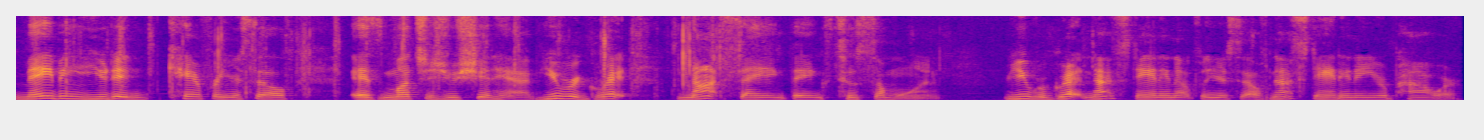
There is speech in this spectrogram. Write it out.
Maybe you didn't care for yourself as much as you should have. You regret not saying things to someone. You regret not standing up for yourself, not standing in your power.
